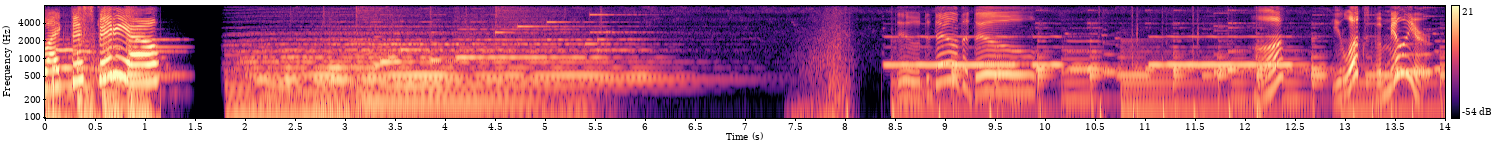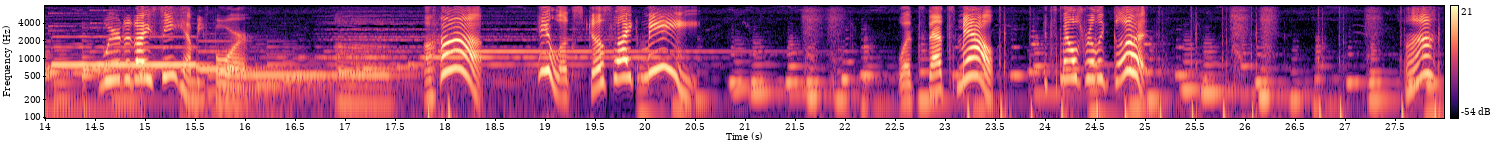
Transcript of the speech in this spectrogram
like this video. Huh? He looks familiar. Where did I see him before? Uh, aha! He looks just like me. What's that smell? It smells really good. Huh?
